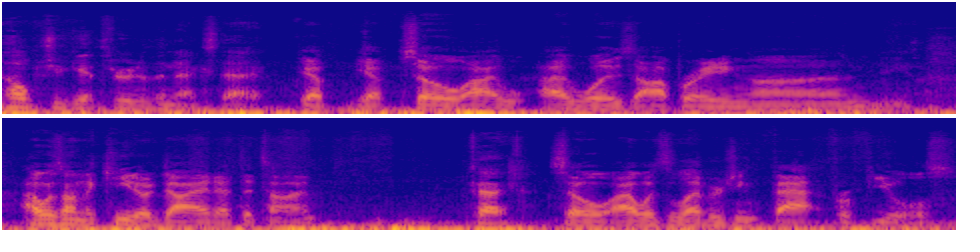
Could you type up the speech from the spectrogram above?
helps you get through to the next day. Yep, yep. So I I was operating on, I was on the keto diet at the time. Okay. So I was leveraging fat for fuels.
